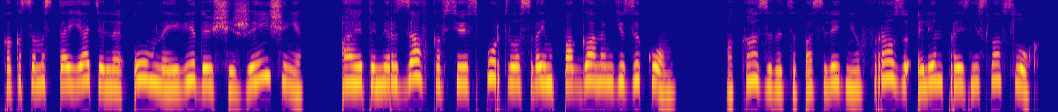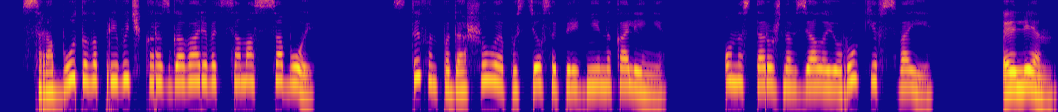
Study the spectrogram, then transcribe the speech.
как о самостоятельной, умной и ведающей женщине, а эта мерзавка все испортила своим поганым языком. Оказывается, последнюю фразу Элен произнесла вслух. Сработала привычка разговаривать сама с собой. Стефан подошел и опустился перед ней на колени. Он осторожно взял ее руки в свои. «Элен,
